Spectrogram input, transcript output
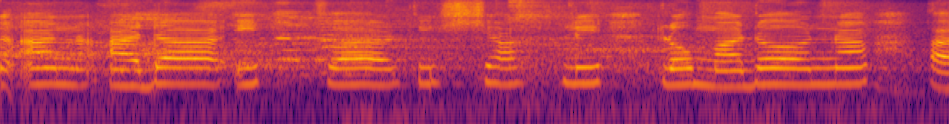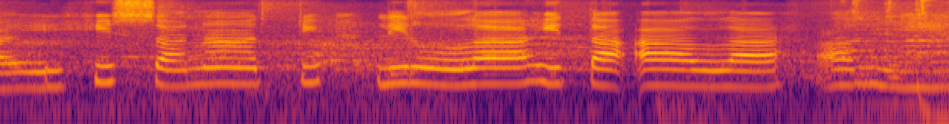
an adai fardhi syahri Ramadana hisanati lillahi ta'ala. Amin.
